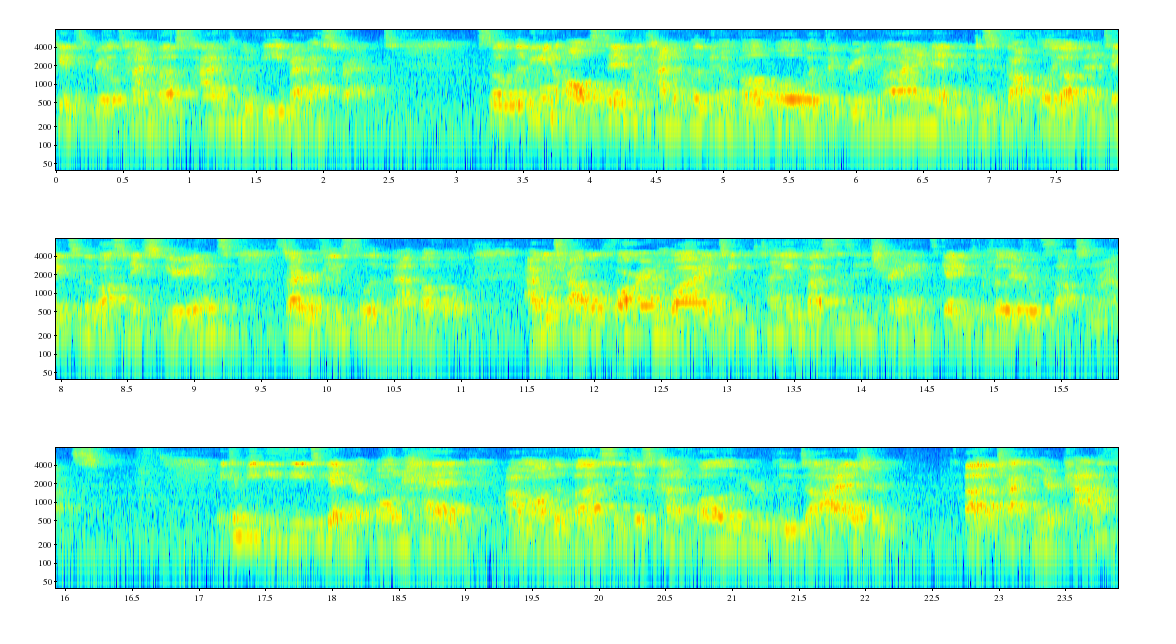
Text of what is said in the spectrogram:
gives real-time bus times, would be my best friend. So living in Allston, we kind of live in a bubble with the Green Line, and this is not fully authentic to the Boston experience so I refused to live in that bubble. I would travel far and wide, taking plenty of buses and trains, getting familiar with stops and routes. It can be easy to get in your own head um, on the bus and just kind of follow your blue dot as you're uh, tracking your path.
